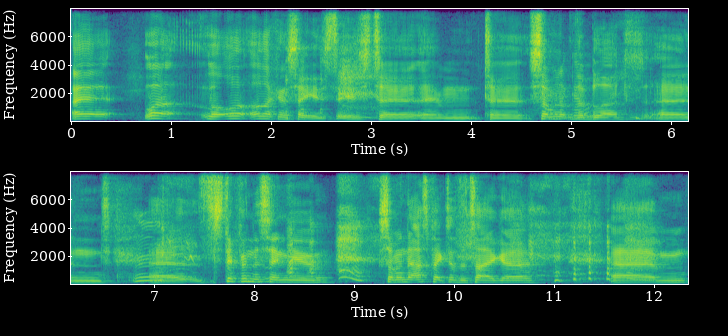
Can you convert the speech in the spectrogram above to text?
Uh, well, well, all, all I can say is is to um, to summon up a the blood and uh, stiffen the sinew, summon the aspect of the tiger, um,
